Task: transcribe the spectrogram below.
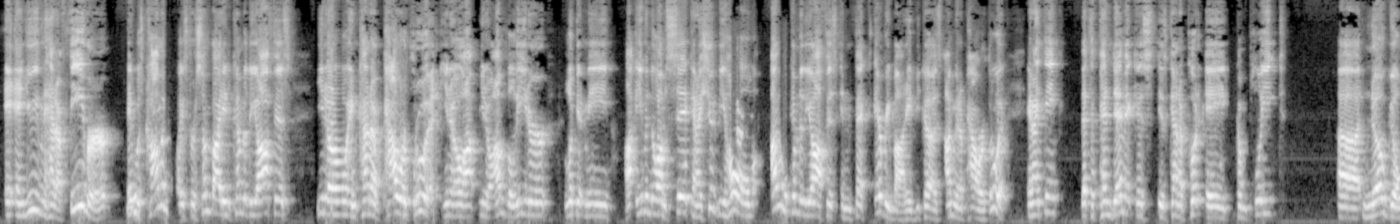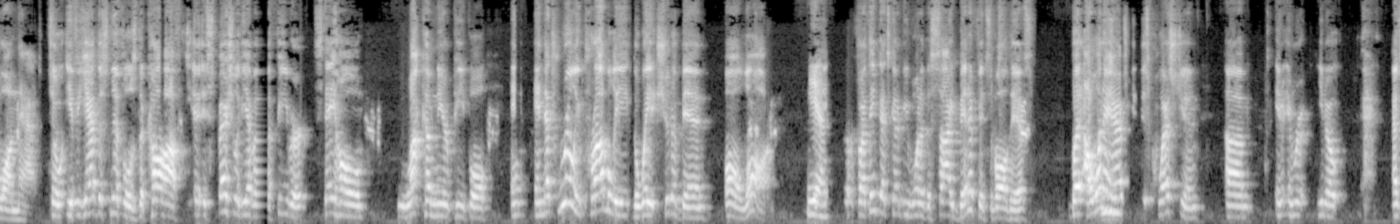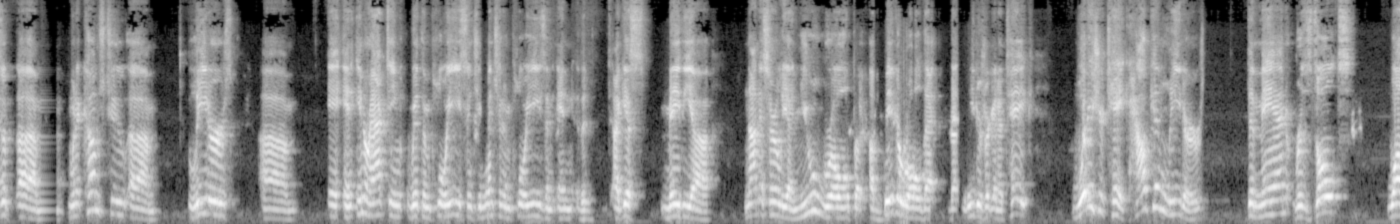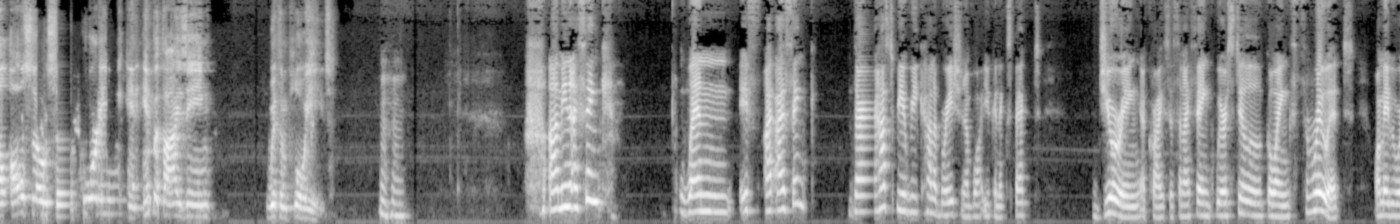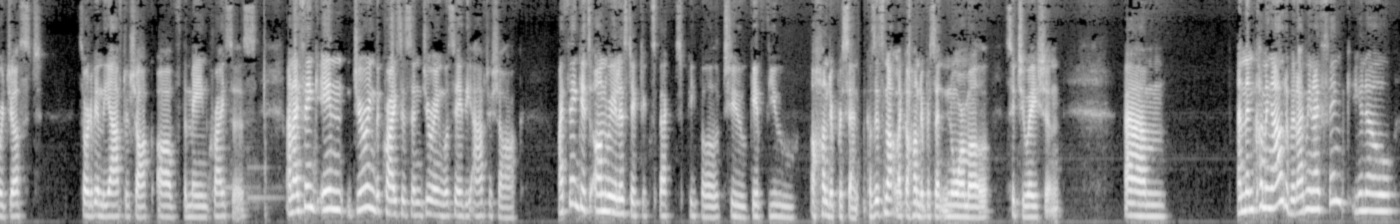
and you even had a fever, it was commonplace for somebody to come to the office, you know, and kind of power through it. You know, I, you know, I'm the leader. Look at me. Uh, even though I'm sick and I should be home, I'm going to come to the office and infect everybody because I'm going to power through it. And I think that the pandemic is is kind of put a complete uh, no go on that. So if you have the sniffles, the cough, especially if you have a fever, stay home, not come near people, and and that's really probably the way it should have been all along. Yeah. so I think that's going to be one of the side benefits of all this. But I want to mm-hmm. ask you this question. Um, you know, as a um, when it comes to um, leaders um, and, and, interacting with employees, since you mentioned employees and, and the, I guess maybe a, not necessarily a new role, but a bigger role that, that leaders are going to take. What is your take? How can leaders demand results while also supporting and empathizing with employees? Mm-hmm. I mean, I think when if I, I think there has to be a recalibration of what you can expect during a crisis. And I think we're still going through it, or maybe we're just sort of in the aftershock of the main crisis. And I think in during the crisis and during, we'll say, the aftershock, I think it's unrealistic to expect people to give you a hundred percent because it's not like a hundred percent normal situation. Um, and then coming out of it, I mean, I think you know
